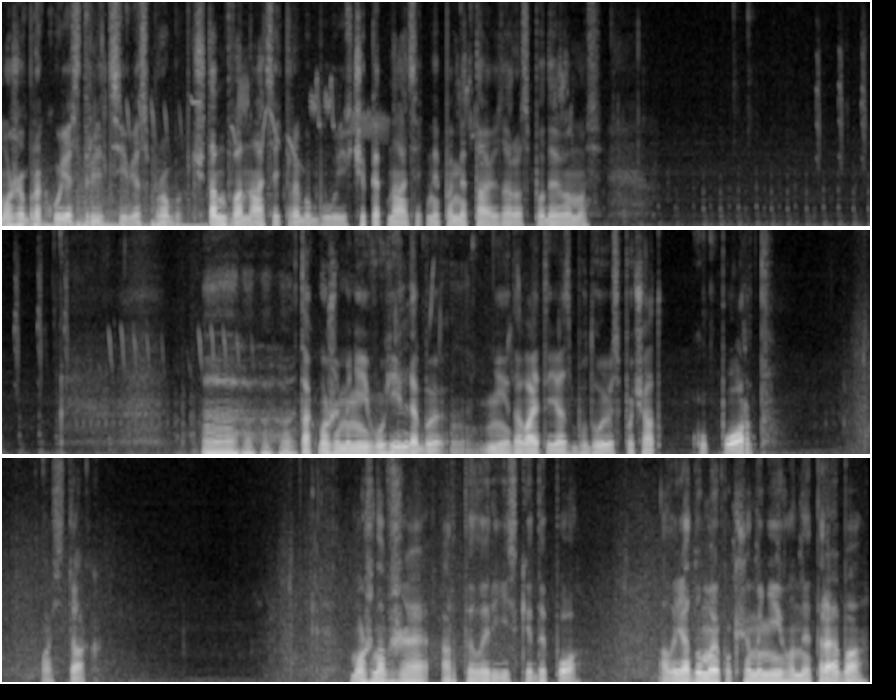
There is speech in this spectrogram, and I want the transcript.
Може бракує стрільців, я спробую. Чи там 12 треба було їх, чи 15, не пам'ятаю, зараз подивимось. Так, може мені і вугілля би. Ні, давайте я збудую спочатку порт. Ось так. Можна вже артилерійське депо. Але я думаю, поки мені його не треба.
